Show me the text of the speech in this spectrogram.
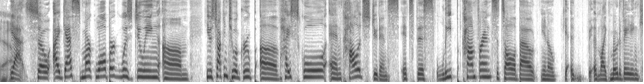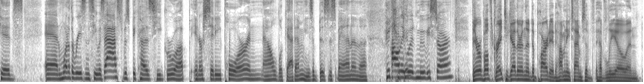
Yeah. Yeah. So I guess Mark Wahlberg was doing, um, he was talking to a group of high school and college students. It's this LEAP conference. It's all about, you know, like motivating kids. And one of the reasons he was asked was because he grew up inner city poor and now look at him. He's a businessman and a Hey, Hollywood movie star. They were both great together in The Departed. How many times have, have Leo and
